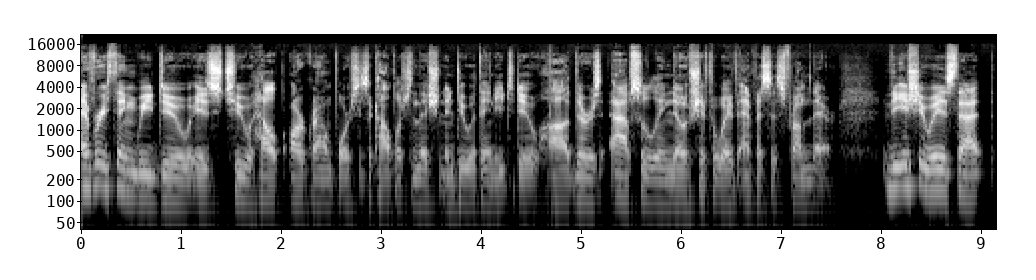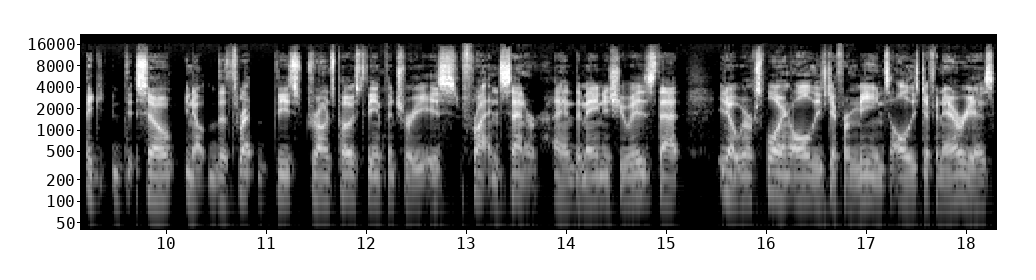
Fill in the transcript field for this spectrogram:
Everything we do is to help our ground forces accomplish the mission and do what they need to do. Uh, there is absolutely no shift away of emphasis from there. The issue is that so you know the threat these drones pose to the infantry is front and center, and the main issue is that you know we're exploring all these different means, all these different areas.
